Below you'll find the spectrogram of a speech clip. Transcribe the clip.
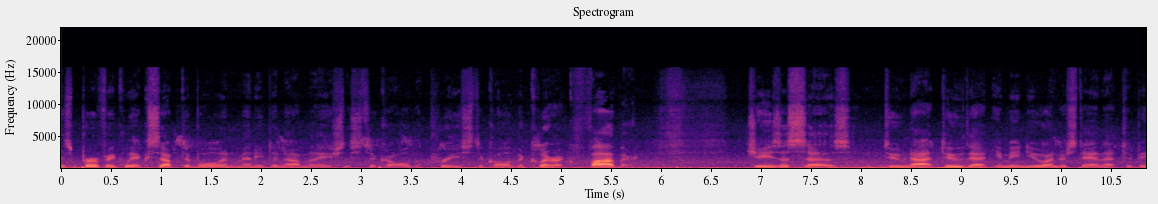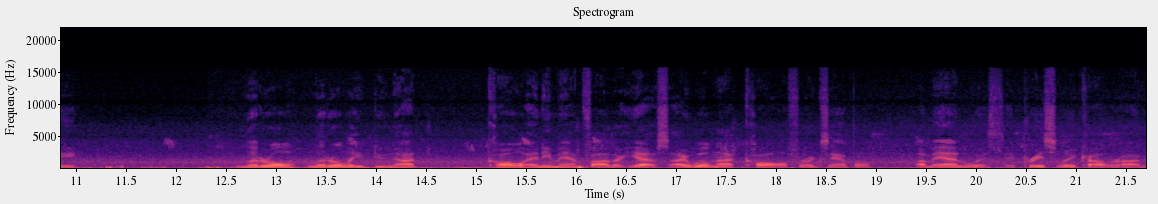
it's perfectly acceptable in many denominations to call the priest, to call the cleric father. Jesus says, do not do that. You mean you understand that to be literal, literally, do not call any man father? Yes, I will not call, for example, a man with a priestly collar on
